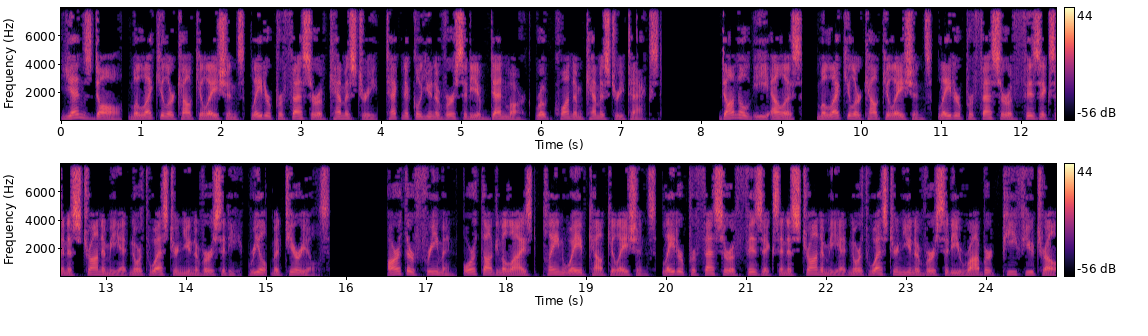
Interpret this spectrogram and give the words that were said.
Jens Dahl, Molecular Calculations, later Professor of Chemistry, Technical University of Denmark, wrote quantum chemistry text. Donald E. Ellis, Molecular Calculations, later Professor of Physics and Astronomy at Northwestern University, Real Materials. Arthur Freeman, Orthogonalized Plane Wave Calculations, later Professor of Physics and Astronomy at Northwestern University Robert P. Futrelle,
